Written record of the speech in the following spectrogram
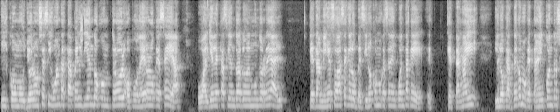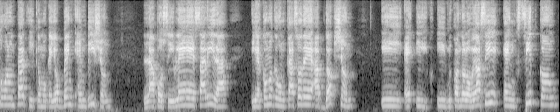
y como yo no sé si Wanda está perdiendo control o poder o lo que sea, o alguien le está haciendo algo en el mundo real, que también eso hace que los vecinos como que se den cuenta que, que están ahí y lo capté como que están en contra de su voluntad y como que ellos ven en Vision la posible salida y es como que un caso de abduction y, eh, y, y cuando lo veo así en sitcom,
